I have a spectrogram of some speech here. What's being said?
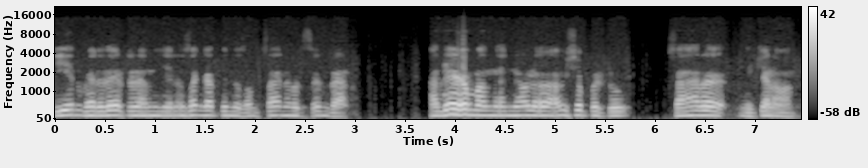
ടി എൻ ഭരതേട്ടൻ എന്ന ജനസംഘത്തിന്റെ സംസ്ഥാന പ്രസിഡന്റാണ്. അദ്ദേഹം വന്ന് എന്നോട് ആവശ്യപ്പെട്ടു സാറ് നിൽക്കണമെന്ന്.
